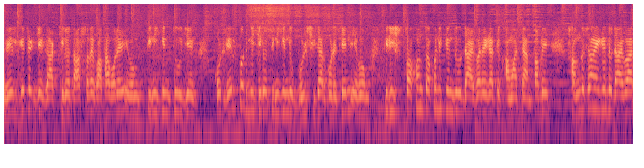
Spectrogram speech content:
রেল গেটের যে গার্ড ছিল তার সাথে কথা বলে এবং তিনি কিন্তু যে কো- রেল ছিল তিনি কিন্তু ভুল স্বীকার করেছেন এবং তিনি তখন তখনই কিন্তু ড্রাইভারের কাছে ক্ষমা চান। তবে সঙ্গে সঙ্গে কিন্তু ড্রাইভার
